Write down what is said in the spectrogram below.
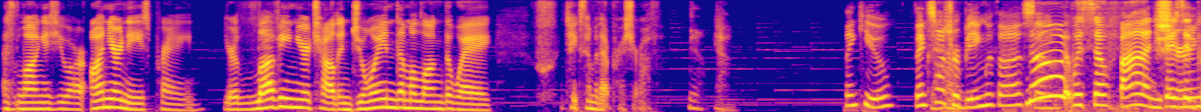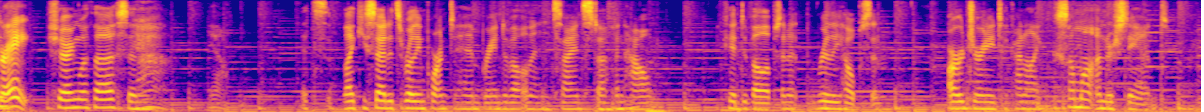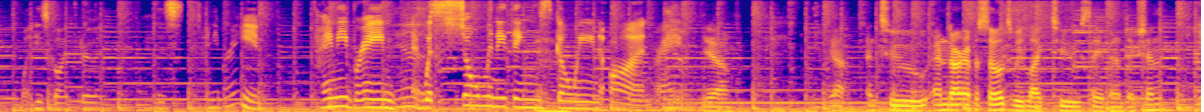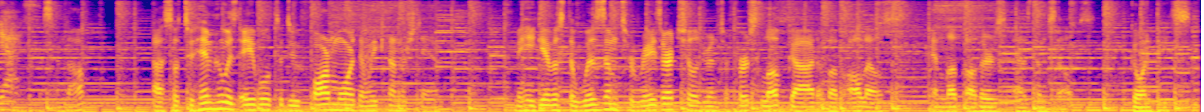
as long as you are on your knees praying, you're loving your child, enjoying them along the way, take some of that pressure off. Yeah. Yeah. Thank you. Thanks so much for being with us. No, it was so fun. You guys did great. sharing with us and Yeah. Yeah it's like you said it's really important to him brain development and science stuff and how a kid develops and it really helps in our journey to kind of like somewhat understand what he's going through in his tiny brain Tiny brain with so many things going on, right? Yeah. Yeah. And to end our episodes, we'd like to say a benediction, Yes. a send off. Uh, so, to him who is able to do far more than we can understand, may he give us the wisdom to raise our children to first love God above all else and love others as themselves. Go in peace.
